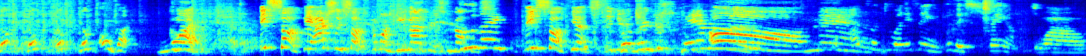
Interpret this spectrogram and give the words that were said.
Nope, nope, nope, nope. Oh god. Come on. They suck. They actually suck. Come on, you got this. You got Do this. They suck. Yes, they do. Bro, they're just spammers. Oh man. I man. couldn't do anything because they spam. Wow.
